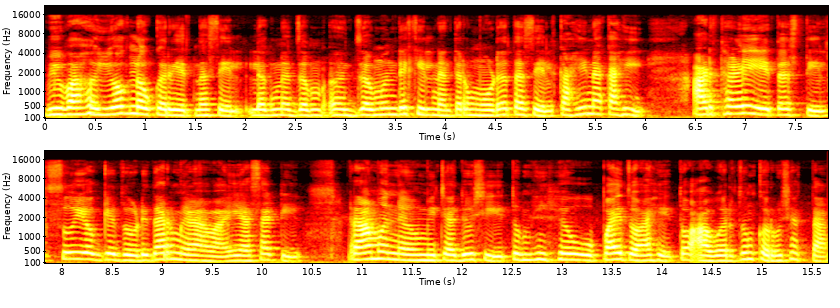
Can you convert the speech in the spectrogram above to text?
विवाह योग लवकर येत नसेल लग्न जम जमून देखील नंतर मोडत असेल काही ना काही अडथळे येत असतील सुयोग्य जोडीदार मिळावा यासाठी रामनवमीच्या दिवशी तुम्ही हे उपाय जो आहे तो आवर्जून करू शकता.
